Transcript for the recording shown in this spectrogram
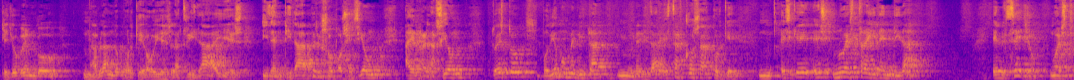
que yo vengo hablando, porque hoy es la Trinidad y es identidad, pero es oposición, hay relación. Todo esto podíamos meditar, meditar estas cosas porque mm, es que es nuestra identidad, el sello nuestro,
